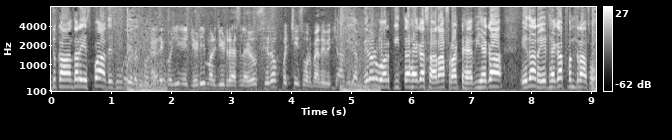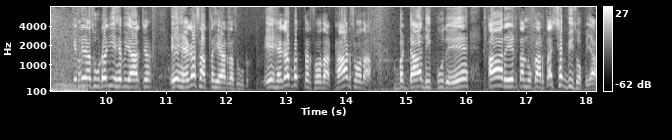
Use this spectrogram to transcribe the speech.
ਦੁਕਾਨਦਾਰ ਇਸ ਭਾਅ ਦੇ ਸੂਟ ਦੇ ਇਹ ਦੇਖੋ ਜੀ ਇਹ ਜਿਹੜੀ ਮਰਜ਼ੀ ਡਰੈਸ ਲੈ ਜਾਓ ਸਿਰਫ 2500 ਰੁਪਏ ਦੇ ਵਿੱਚ ਆ। ਮਿਰਰ ਵਰਕ ਕੀਤਾ ਹੈਗਾ ਸਾਰਾ ਫਰੰਟ ਹੈਵੀ ਹੈਗਾ ਇਹਦਾ ਰੇਟ ਹੈਗਾ 1500 ਕਿੰਨੇ ਦਾ ਸੂਟ ਆ ਜੀ ਇਹ ਬਾਜ਼ਾਰ 'ਚ? ਇਹ ਹੈਗਾ 7000 ਦਾ ਸੂਟ। ਇਹ ਹੈਗਾ 7200 ਦਾ 6800 ਦਾ। ਵੱਡਾ ਡੀਪੂ ਦੇ ਆ ਰੇਟ ਤੁਹਾਨੂੰ ਕਰਤਾ 2650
